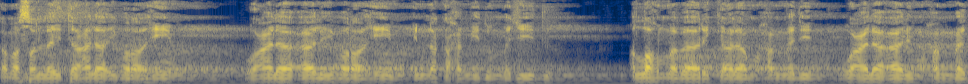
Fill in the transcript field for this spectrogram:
كما صليت على إبراهيم وعلى آل إبراهيم إنك حميد مجيد. اللهم بارك على محمد وعلى آل محمد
